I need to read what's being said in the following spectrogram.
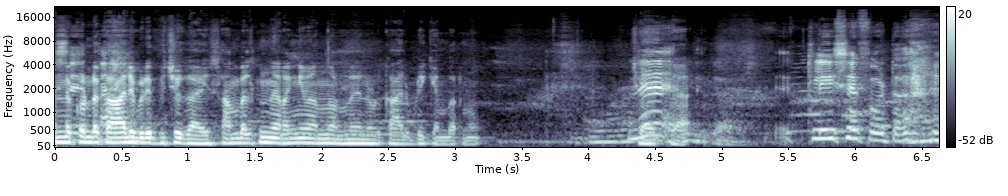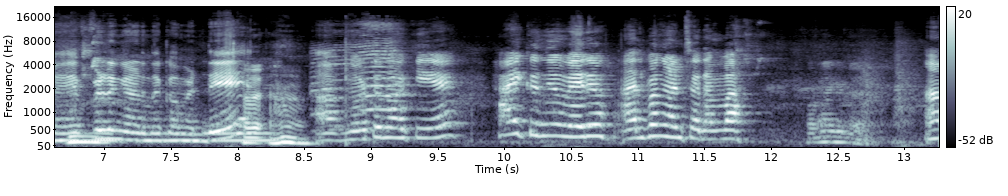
എന്നെ കൊണ്ട് കാൽ പിടിപ്പിച്ചു ഗായ്സ് അമ്പലത്തിൽ നിന്ന് ഇറങ്ങി വന്നു പറഞ്ഞ് എന്നോട് കാൽ പിടിക്കാൻ പറഞ്ഞു. പിന്നെ ക്ലീഷ ഫോട്ടോ എപ്പോഴും കാണുന്ന കമന്റ് അങ്ങോട്ട് നോക്കിയേ. ഹായ് കുഞ്ഞു. വരൂ. ആൽബം കാണിച്ചു തരാം. വാ. ആ.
